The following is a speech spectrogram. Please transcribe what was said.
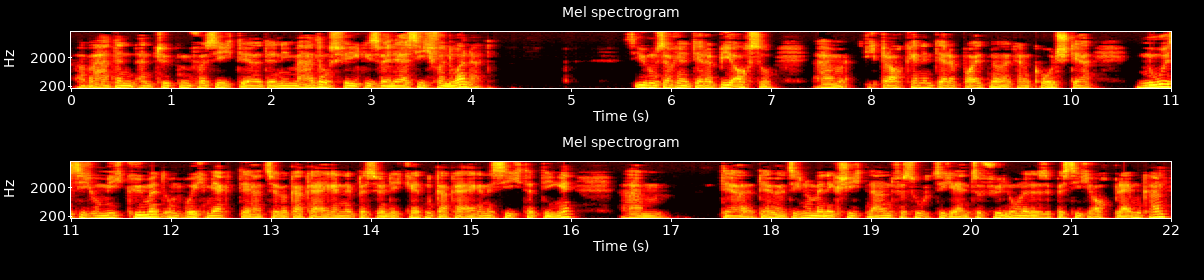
aber hat einen, einen Typen vor sich, der, der nicht mehr handlungsfähig ist, weil er sich verloren hat. Das ist übrigens auch in der Therapie auch so. Ähm, ich brauche keinen Therapeuten oder keinen Coach, der nur sich um mich kümmert und wo ich merke, der hat selber gar keine eigene Persönlichkeit und gar keine eigene Sicht der Dinge. Ähm, der, der hört sich nur meine Geschichten an versucht sich einzufühlen, ohne dass er bei sich auch bleiben kann.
